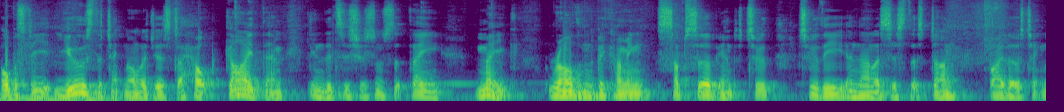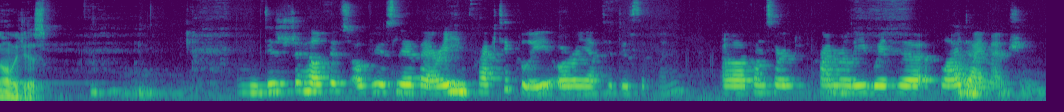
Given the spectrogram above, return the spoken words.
obviously use the technologies to help guide them in the decisions that they make rather than becoming subservient to, to the analysis that's done by those technologies. Digital health is obviously a very practically oriented discipline, uh, concerned primarily with the applied dimension,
